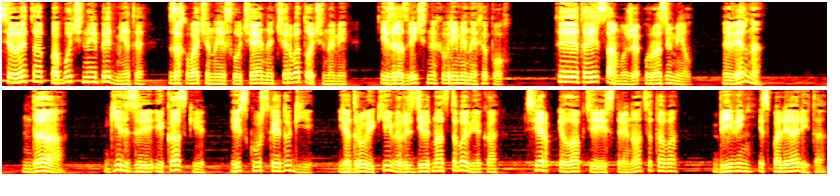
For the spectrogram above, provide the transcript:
все это побочные предметы, захваченные случайно червоточинами из различных временных эпох. Ты это и сам уже уразумел, верно? Да, гильзы и каски из Курской дуги, ядро и кивер из 19 века, серп и лапти из 13 бивень из палеолита.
